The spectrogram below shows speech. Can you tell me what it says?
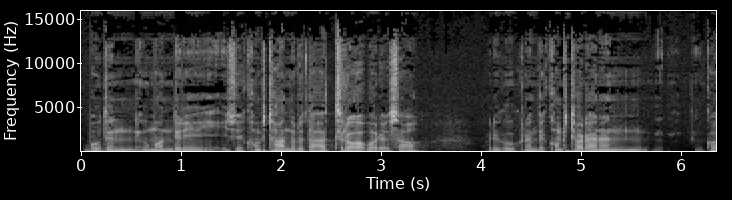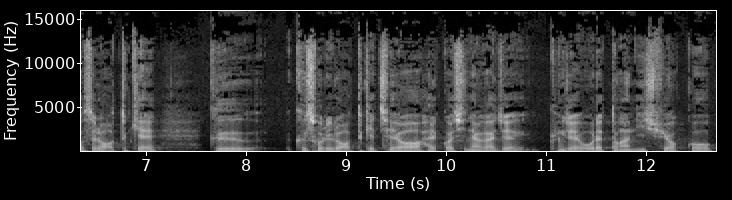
모든 음원들이 이제 컴퓨터 안으로 다 들어가 버려서 그리고 그런데 컴퓨터라는 것을 어떻게 그, 그 소리를 어떻게 제어할 것이냐가 이제 굉장히 오랫동안 이슈였고,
